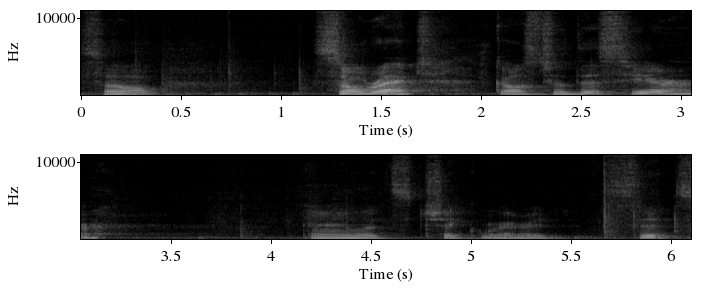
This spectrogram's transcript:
So, so red goes to this here, and let's check where it sits.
